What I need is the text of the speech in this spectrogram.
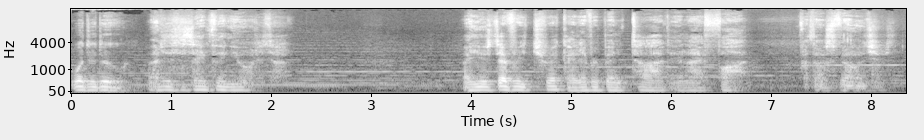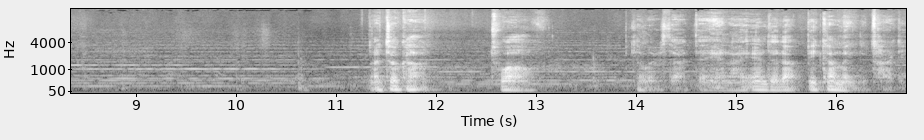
What'd you do? I did the same thing you would have done. I used every trick I'd ever been taught, and I fought for those villagers. I took out 12 killers that day, and I ended up becoming the target.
